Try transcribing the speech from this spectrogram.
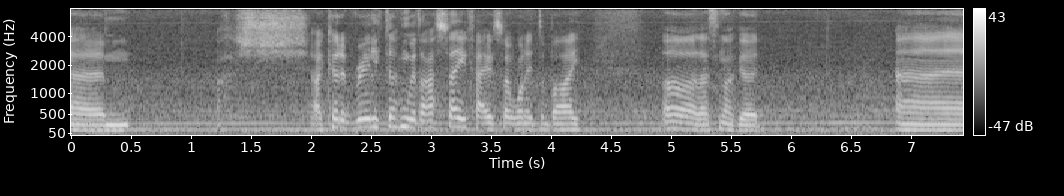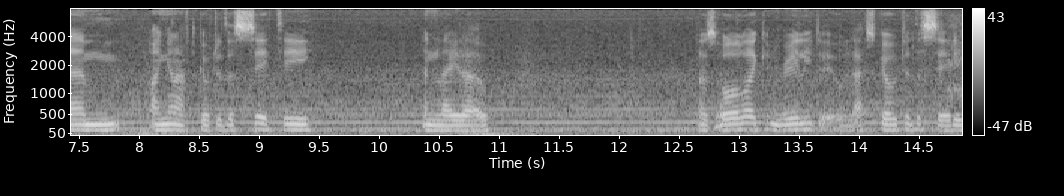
Um, I could have really done with our safe house I wanted to buy. Oh, that's not good. Um, I'm gonna have to go to the city and lay low. That's all I can really do. Let's go to the city.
